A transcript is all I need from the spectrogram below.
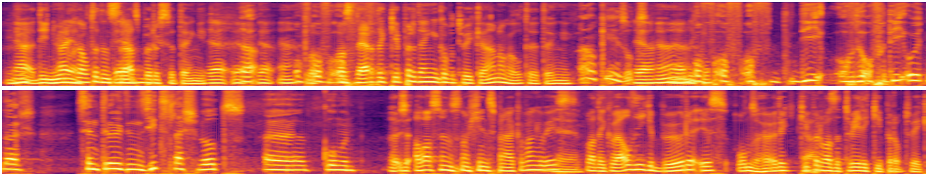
Hè? Ja, die nu Ah, nog ja. altijd in. Straatsburg zit, denk ik. Ja, ja, Ja. Of- of- of- derde kipper, denk ik, op het WK nog altijd, denk ik. Ah, oké, zot. Ja, Ja. ja, die Of, of, of, die, of, de, of die ooit naar Sint-Truiden ziet slash wilt eh, komen. Er is alleszins nog geen sprake van geweest. Nee. Wat ik wel zie gebeuren is, onze huidige keeper Ja. was de tweede keeper op 2K.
